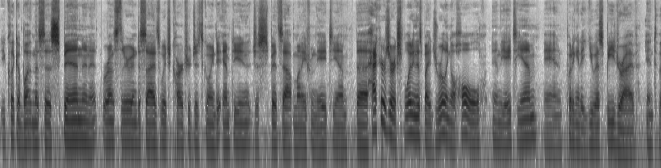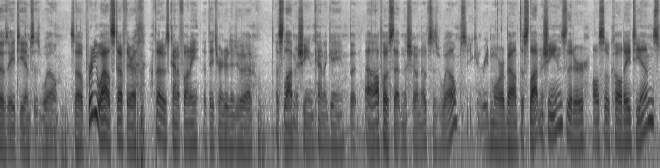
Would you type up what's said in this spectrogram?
you click a button that says spin and it runs through and decides which cartridge it's going to empty and it just spits out money from the ATM. The hackers are exploiting this by drilling a hole in the ATM and putting in a USB drive into those ATMs as well. So, pretty wild stuff there. I thought it was kind of funny that they turned it into a, a slot machine kind of game, but uh, I'll post that in the show notes as well so you can read more about the slot machines that are also called ATMs.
